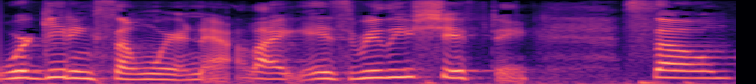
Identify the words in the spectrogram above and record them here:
We're getting somewhere now. Like it's really shifting. So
